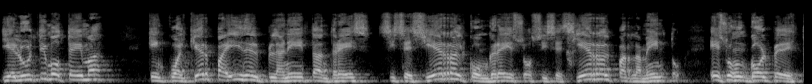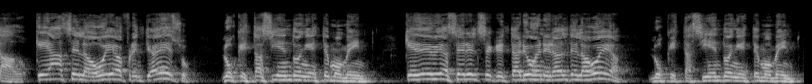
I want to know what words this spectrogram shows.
Y el último tema, que en cualquier país del planeta, Andrés, si se cierra el Congreso, si se cierra el Parlamento, eso es un golpe de Estado. ¿Qué hace la OEA frente a eso? lo que está haciendo en este momento. ¿Qué debe hacer el secretario general de la OEA? Lo que está haciendo en este momento.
